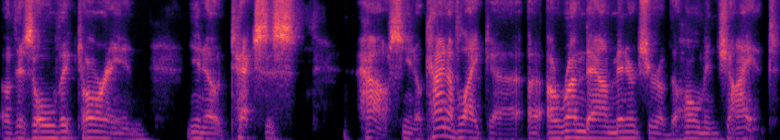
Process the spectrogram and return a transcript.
of this old Victorian, you know, Texas house, you know, kind of like a, a rundown miniature of the home in Giant.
